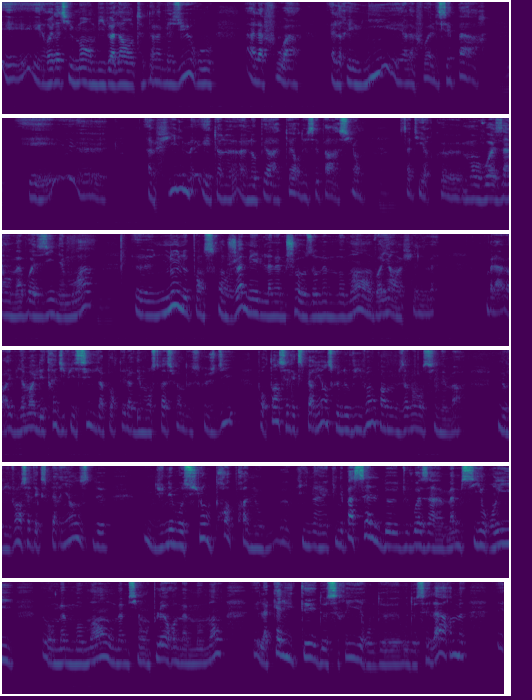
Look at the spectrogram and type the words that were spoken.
est, relativement ambivalente dans la mesure où à la fois elle réunit et à la fois elle sépare. Et euh, un film est un, opérateur de séparation. C'est-à-dire que mon voisin ou ma voisine et moi, euh, nous ne penserons jamais la même chose au même moment en voyant un film. Voilà, alors évidemment, il est très difficile d'apporter la démonstration de ce que je dis. Pourtant, c'est l'expérience que nous vivons quand nous allons au cinéma. Nous vivons cette expérience d'une émotion propre à nous, euh, qui n'est pas celle du voisin, même si on rit au même moment, ou même si on pleure au même moment, la qualité de ce rire ou de, ou de ces larmes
